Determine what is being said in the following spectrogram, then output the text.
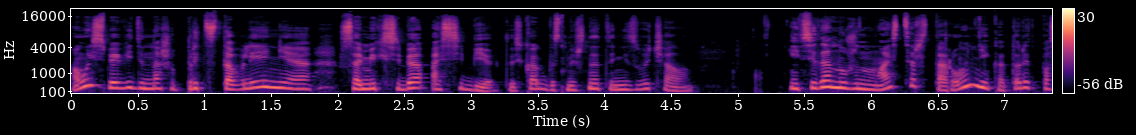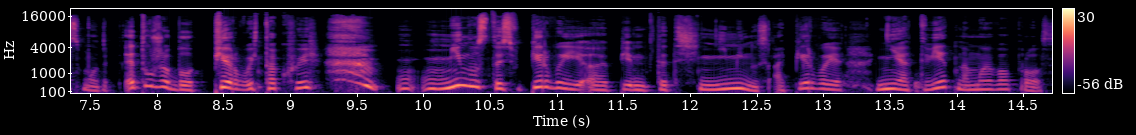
а мы себя видим наше представление самих себя о себе. То есть как бы смешно это ни звучало. И всегда нужен мастер сторонний, который это посмотрит. Это уже был первый такой минус, то есть первый, э, точнее, не минус, а первый не ответ на мой вопрос.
